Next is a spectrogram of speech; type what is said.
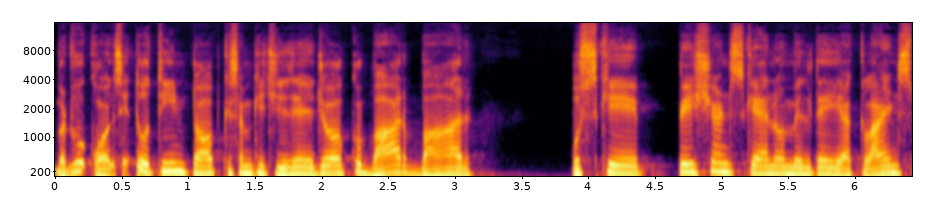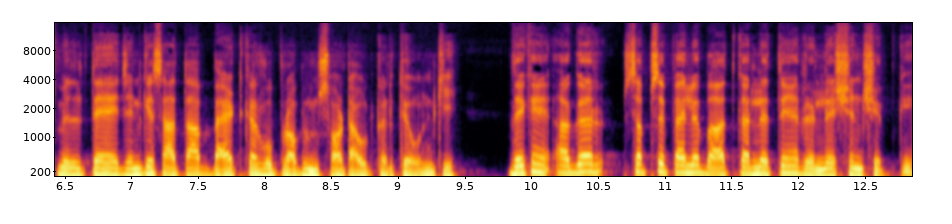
بٹ وہ کون سی دو تین ٹاپ قسم کی چیزیں ہیں جو آپ کو بار بار اس کے پیشنٹس کہہ لو ملتے ہیں یا کلائنٹس ملتے ہیں جن کے ساتھ آپ بیٹھ کر وہ پرابلم سارٹ آؤٹ کرتے ہو ان کی۔ دیکھیں اگر سب سے پہلے بات کر لیتے ہیں ریلیشن شپ کی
